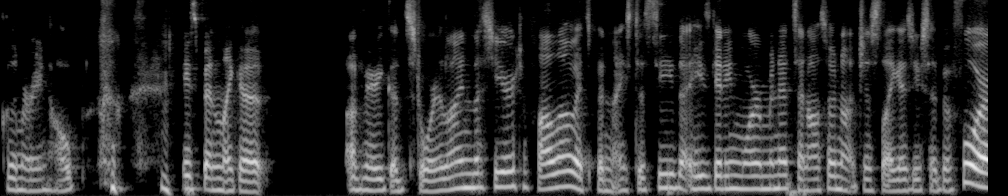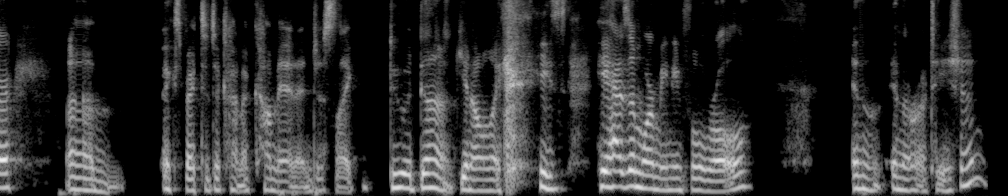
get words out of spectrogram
glimmering hope. He's been like a a very good storyline this year to follow. It's been nice to see that he's getting more minutes and also not just like as you said before, um expected to kind of come in and just like do a dunk, you know, like he's he has a more meaningful role in in the rotation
